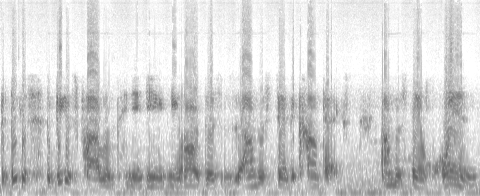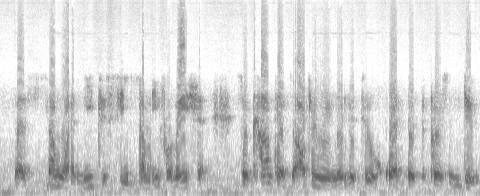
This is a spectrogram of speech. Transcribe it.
the, biggest the biggest problem in, in, in all of this is understand the context understand when does someone need to see some information. So context often related to what does the person do.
